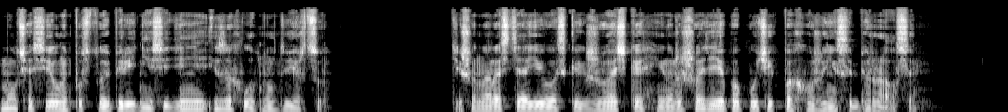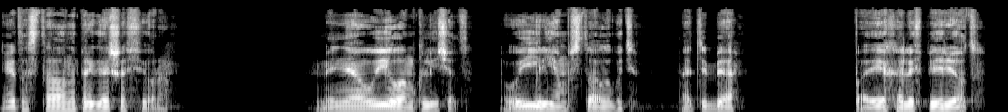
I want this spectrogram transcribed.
молча сел на пустое переднее сиденье и захлопнул дверцу. Тишина растягивалась, как жвачка, и нарушать ее попутчик, похоже, не собирался. Это стало напрягать шофера. «Меня Уиллом кличат. Уильям, стало быть. А тебя?» «Поехали вперед»,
